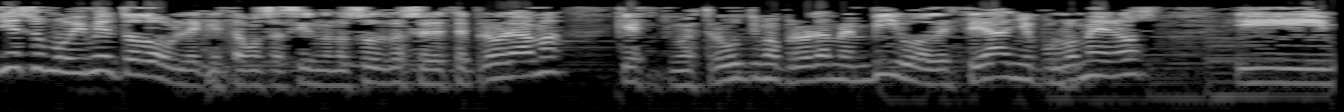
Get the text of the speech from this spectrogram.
y es un movimiento doble que estamos haciendo nosotros en este programa, que es nuestro último programa en vivo de este año por lo menos y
